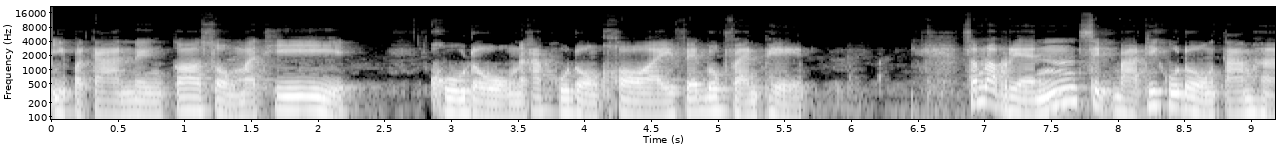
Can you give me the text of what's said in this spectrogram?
อีกประการหนึ่งก็ส่งมาที่ครูโด่งนะครับครูโด่งคอย Facebook Fanpage สำหรับเหรียญ10 บาทที่ครูโด่งตามหา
